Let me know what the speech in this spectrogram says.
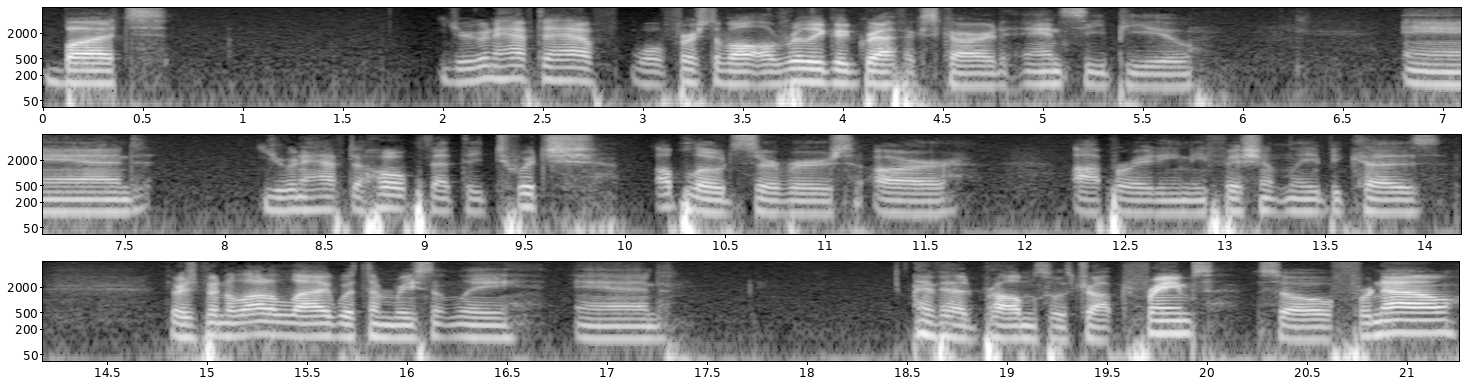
but you're going to have to have, well, first of all, a really good graphics card and CPU. And you're going to have to hope that the Twitch upload servers are operating efficiently because there's been a lot of lag with them recently and I've had problems with dropped frames. So for now,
